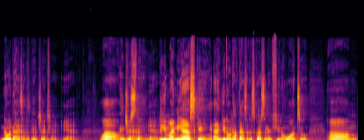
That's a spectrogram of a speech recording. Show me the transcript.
No dad's in the picture. Yeah. Wow, interesting. yeah. Do you mind me asking? And you don't have to answer this question if you don't want to. Um,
